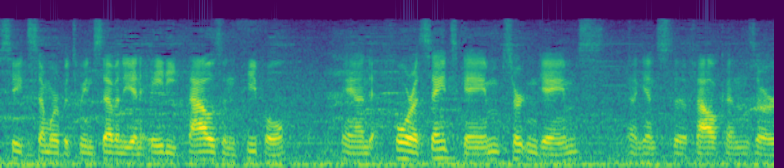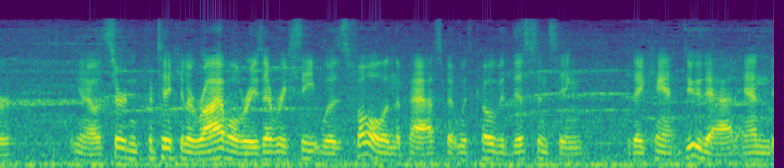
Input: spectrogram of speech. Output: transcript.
seats somewhere between 70 and 80,000 people, and for a Saints game, certain games against the Falcons or you know, certain particular rivalries, every seat was full in the past, but with COVID distancing, they can't do that. And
